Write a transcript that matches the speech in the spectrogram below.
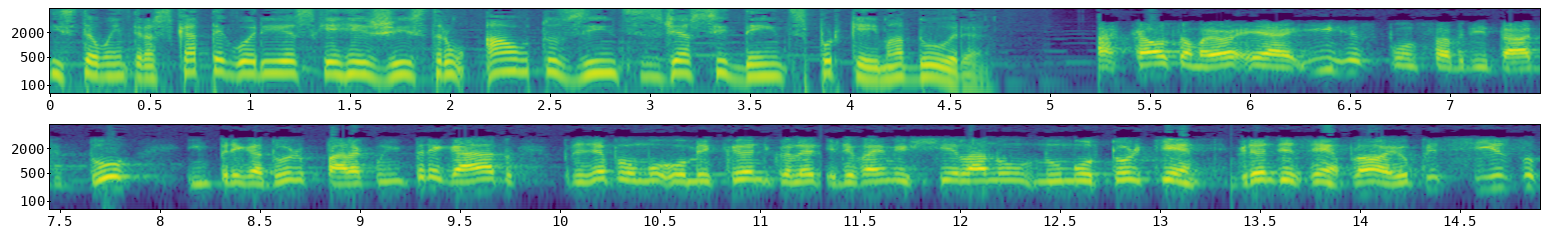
estão entre as categorias que registram altos índices de acidentes por queimadura. A causa maior é a irresponsabilidade do empregador para com o empregado. Por exemplo, o, mecânico ele vai mexer lá no, no motor quente. Um grande exemplo, ó, eu preciso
